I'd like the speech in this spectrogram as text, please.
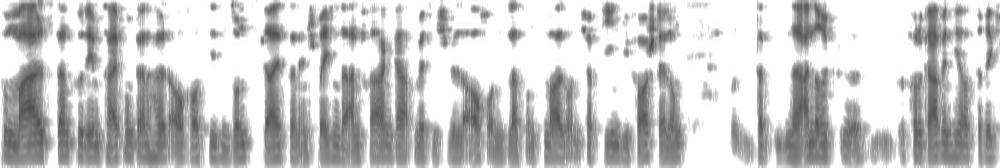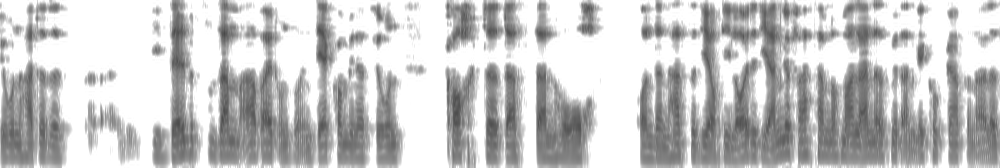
zumal es dann zu dem Zeitpunkt dann halt auch aus diesem Dunstkreis dann entsprechende Anfragen gab mit, ich will auch und lass uns mal und ich habe die in die Vorstellung. Eine andere äh, Fotografin hier aus der Region hatte das dieselbe Zusammenarbeit und so in der Kombination kochte das dann hoch. Und dann hast du dir auch die Leute, die angefragt haben, nochmal anders mit angeguckt gehabt und alles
